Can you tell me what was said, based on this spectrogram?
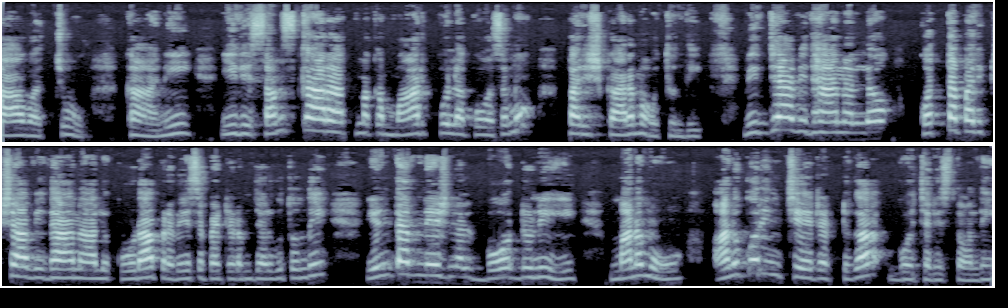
కావచ్చు కానీ ఇది సంస్కారాత్మక మార్పుల కోసము పరిష్కారం అవుతుంది. విద్యా విధానంలో కొత్త పరీక్షా విధానాలు కూడా ప్రవేశపెట్టడం జరుగుతుంది. ఇంటర్నేషనల్ బోర్డుని మనము అనుకరించేటట్టుగా గోచరిస్తోంది.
